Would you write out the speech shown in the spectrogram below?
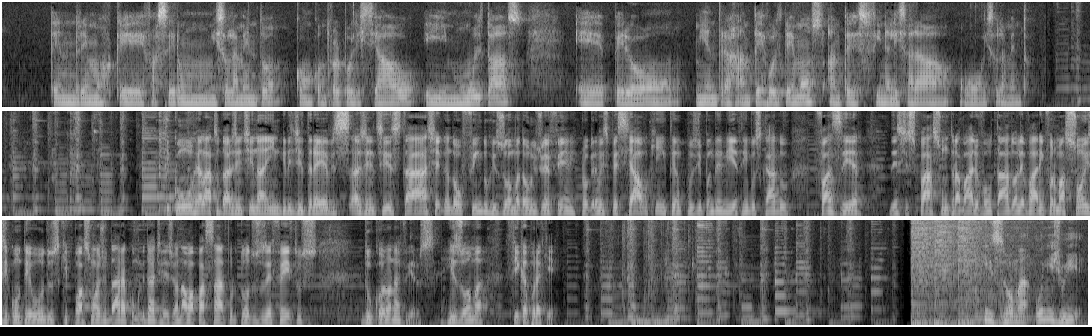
tendremos que fazer um isolamento com controle policial e multas, eh, pero mientras antes voltemos, antes finalizará o isolamento. Com o relato da Argentina Ingrid Dreves, a gente está chegando ao fim do Rizoma da Unijuí FM, programa especial que em tempos de pandemia tem buscado fazer deste espaço um trabalho voltado a levar informações e conteúdos que possam ajudar a comunidade regional a passar por todos os efeitos do coronavírus. Rizoma fica por aqui. Rizoma Unijuí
